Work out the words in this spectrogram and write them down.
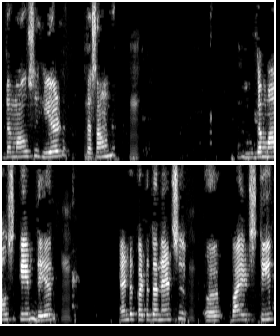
The mouse heard the sound. Hmm. The mouse came there Hmm. and cut the nets uh, by its teeth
